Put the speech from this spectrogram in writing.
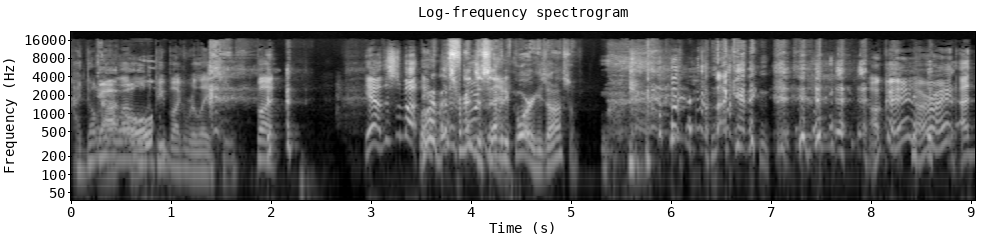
I don't have a lot of old? people I can relate to. But yeah, this is about. One of my best friends more is 74. He's awesome. I'm not kidding. Okay, all right. I,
